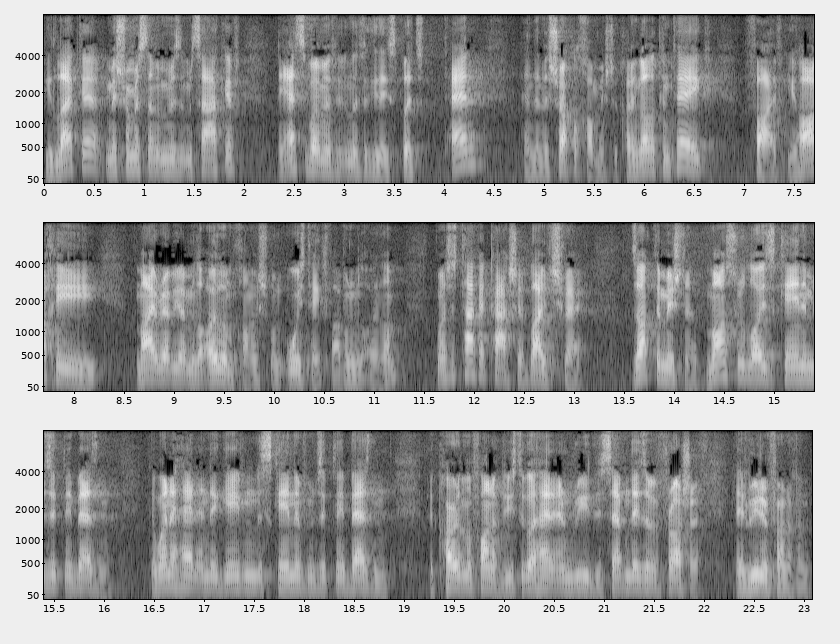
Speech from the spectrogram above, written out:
vileka mishmah misakev. They split ten, and then the shakal chamish. The kohen gadol can take five. Yihachi, my Rebbe Yamil Oilam chamish always takes five. When Oilam, when just taka kasha bleibt schwer. Zok the Mishnah, Masru lois kenim ziknei bezin. They went ahead and they gave him the skenim from ziknei bezin. The Karin Lefanav. They used to go ahead and read the seven days of a frosha. They'd read in front of him.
